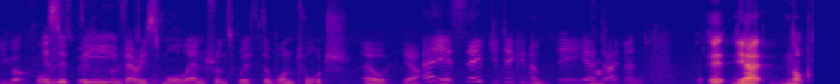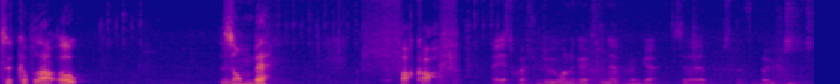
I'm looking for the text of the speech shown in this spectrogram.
You got four Is it the very this small entrance with the one torch? Oh, yeah. Hey, mo- it saved you digging up the uh, diamond. It yeah, knocked a couple out. Oh, zombie. Fuck off. It is a question. Do we want to go to the Nether and get uh, stuff for potions?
